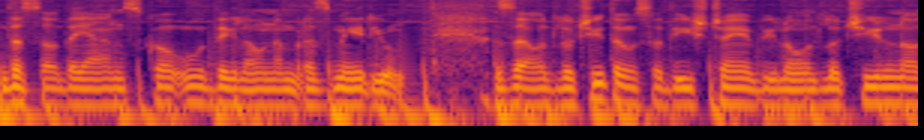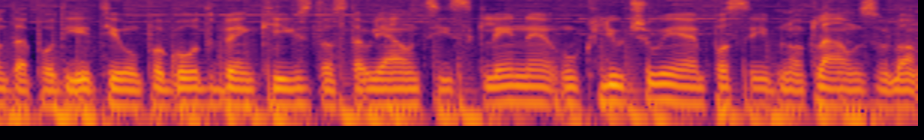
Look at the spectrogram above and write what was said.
da so dejansko v delovnem razmerju. Za odločitev sodišča je bilo odločilno, da podjetje v pogodbe, ki jih z dostavljavci sklene, vključuje posebno klauzulo.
